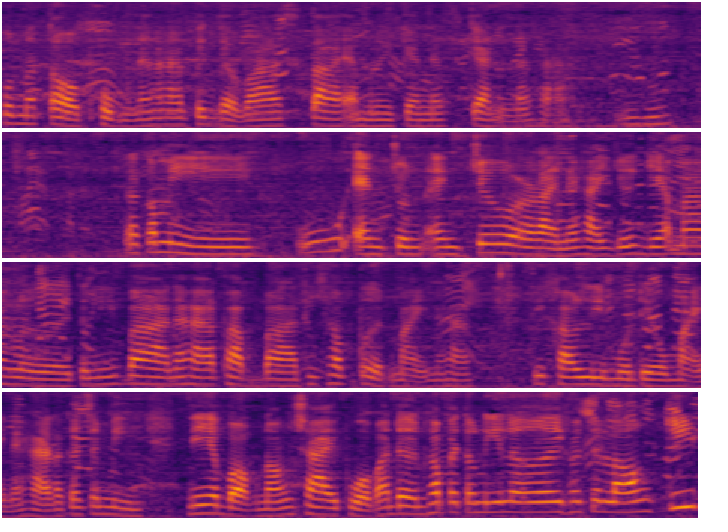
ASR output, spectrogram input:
คนมาต่อผมนะคะ เป็นแบบว่าสไตล์อเมริกันแอฟกันนะคะอือฮึแล้วก็มีอู้แอนจนแองเจลอะไรนะคะ เยอะแยะมากเลย ตัวนี้บาร์นะคะ ผับบาร์ที่เขาเปิดใหม่นะคะ ที่เขารีโมเดลใหม่นะคะ แล้วก็จะมีเนี่ยบอกน้องชายผัวว่าเดินเข้าไปตรงนี้เลย เขาจะร้องกรีด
